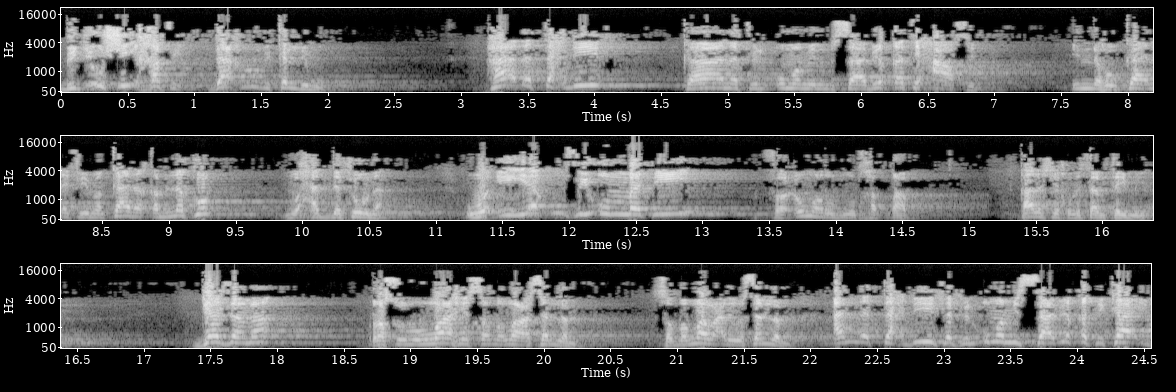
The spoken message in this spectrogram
بيجيه شيء خفي. داخله بيكلمه. هذا التحديث كان في الأمم السابقة حاصل. إنه كان في من كان قبلكم محدثون. وإن يكن في أمتي فعمر بن الخطاب. قال شيخ الإسلام تيمية جزم رسول الله صلى الله عليه وسلم صلى الله عليه وسلم أن التحديث في الأمم السابقة كائن.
